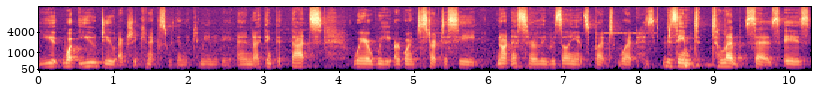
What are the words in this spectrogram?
you what you do actually connects within the community. And I think that that's where we are going to start to see not necessarily resilience, but what Nassim Taleb says is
